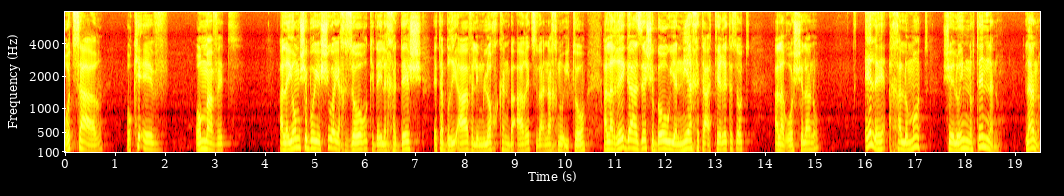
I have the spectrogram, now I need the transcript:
או צער, או כאב, או מוות, על היום שבו ישוע יחזור כדי לחדש את הבריאה ולמלוך כאן בארץ ואנחנו איתו, על הרגע הזה שבו הוא יניח את העטרת הזאת על הראש שלנו. אלה החלומות שאלוהים נותן לנו, לנו.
